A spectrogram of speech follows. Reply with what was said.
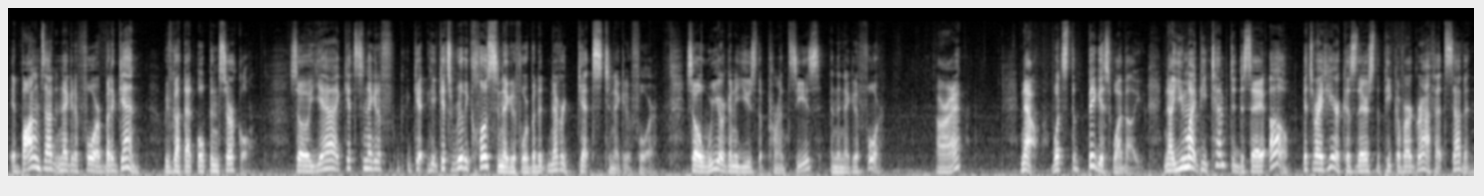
it bottoms out at negative 4, but again, we've got that open circle. So yeah, it gets to negative, get, it gets really close to negative 4, but it never gets to negative 4. So we are going to use the parentheses and the negative 4. All right? Now, what's the biggest y value? Now, you might be tempted to say, oh, it's right here because there's the peak of our graph at 7.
